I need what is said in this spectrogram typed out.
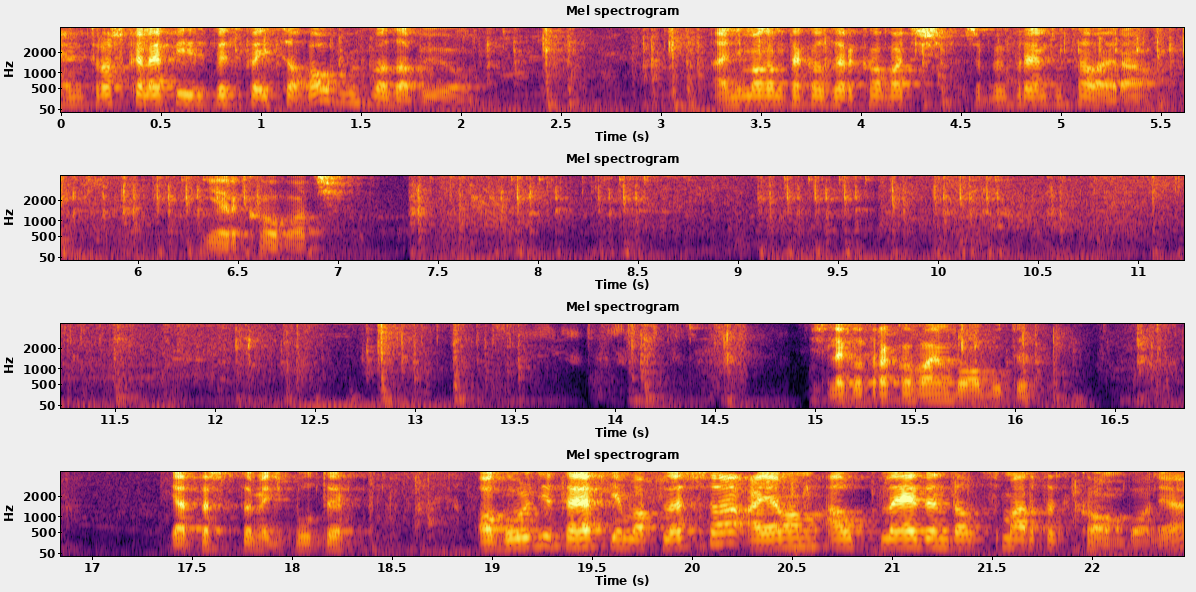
Jakbym troszkę lepiej wyspace'ował, bym chyba zabił ją. A nie mogłem tak ozerkować, żeby w range'u towera nie erkować. Źle go trakowałem, bo ma buty. Ja też chcę mieć buty. Ogólnie TF nie ma flasha, a ja mam outplayed and outsmarted combo, nie?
